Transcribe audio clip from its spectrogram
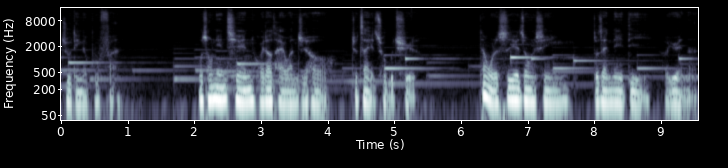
注定了不凡。我从年前回到台湾之后，就再也出不去了。但我的事业重心都在内地和越南。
